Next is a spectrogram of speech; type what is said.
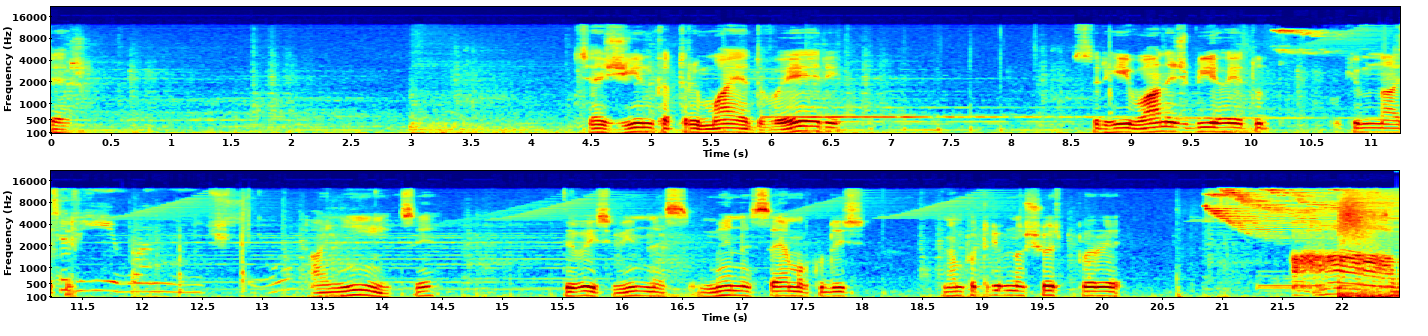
теж. Ця жінка тримає двері. Сергій Іванович бігає тут у кімнаті. Сергій Іванович. А ні, це. Дивись, він нес. Ми несемо кудись. Нам потрібно щось пере. Ага.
